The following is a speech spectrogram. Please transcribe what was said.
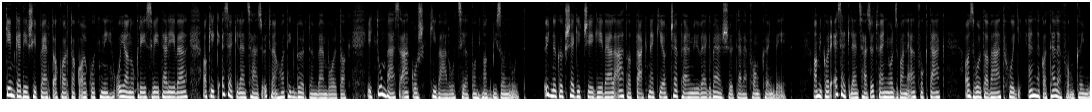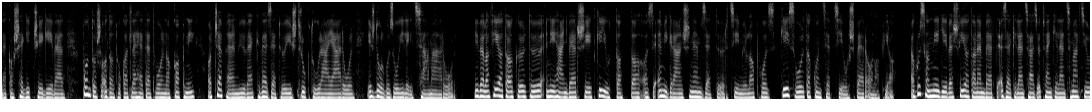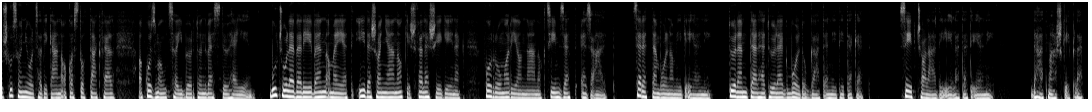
Kémkedési pert akartak alkotni olyanok részvételével, akik 1956-ig börtönben voltak, így Tumbász Ákos kiváló célpontnak bizonyult. Ügynökök segítségével átadták neki a Csepelművek belső telefonkönyvét. Amikor 1958-ban elfogták, az volt a vád, hogy ennek a telefonkönyvnek a segítségével pontos adatokat lehetett volna kapni a Csepelművek vezetői struktúrájáról és dolgozói létszámáról. Mivel a fiatal költő néhány versét kijuttatta az Emigráns Nemzetőr című laphoz, kész volt a koncepciós per alapja. A 24 éves fiatalembert 1959. március 28-án akasztották fel a Kozma utcai börtön vesztőhelyén. Búcsú levelében, amelyet édesanyjának és feleségének, forró Mariannának címzett, ez állt. Szerettem volna még élni, tőlem telhetőleg boldoggá tenni titeket. Szép családi életet élni. De hát másképp lett.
